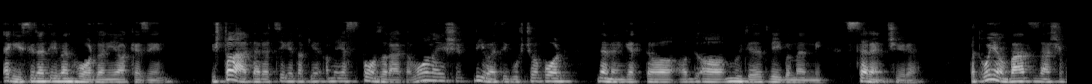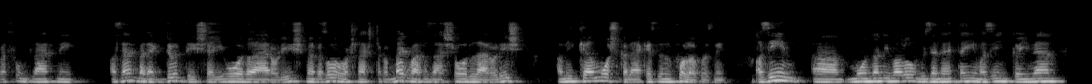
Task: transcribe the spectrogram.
egész életében hordani a kezén. És talált erre céget, aki, ami ezt szponzorálta volna, és bioetikus csoport nem engedte a, a, a műtétet végbe menni. Szerencsére. Tehát olyan változásokat fogunk látni az emberek döntései oldaláról is, meg az orvoslásnak a megváltozása oldaláról is, amikkel most kell elkezdenünk foglalkozni. Az én mondani való üzeneteim, az én könyvem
